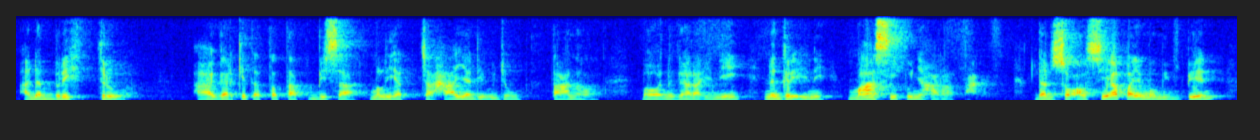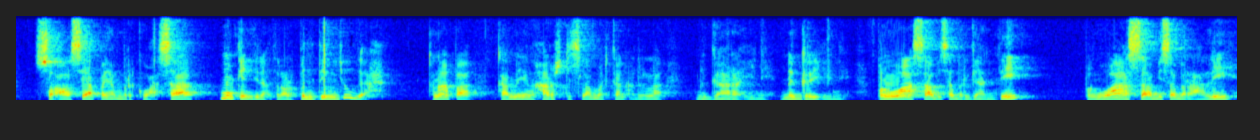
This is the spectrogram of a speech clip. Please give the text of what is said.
ada breakthrough, agar kita tetap bisa melihat cahaya di ujung tunnel bahwa negara ini, negeri ini masih punya harapan. Dan soal siapa yang memimpin, soal siapa yang berkuasa, mungkin tidak terlalu penting juga. Kenapa? Karena yang harus diselamatkan adalah negara ini, negeri ini. Penguasa bisa berganti, penguasa bisa beralih,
